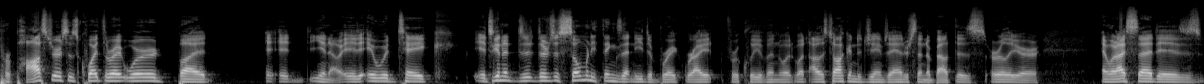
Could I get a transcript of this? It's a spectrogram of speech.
preposterous is quite the right word, but it, it you know it, it would take it's gonna. There's just so many things that need to break right for Cleveland. What, what I was talking to James Anderson about this earlier, and what I said is,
